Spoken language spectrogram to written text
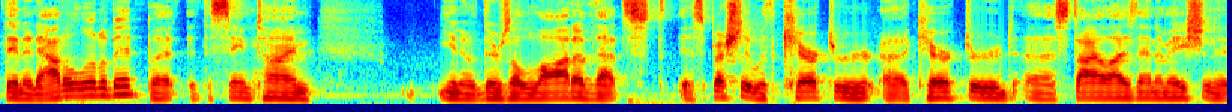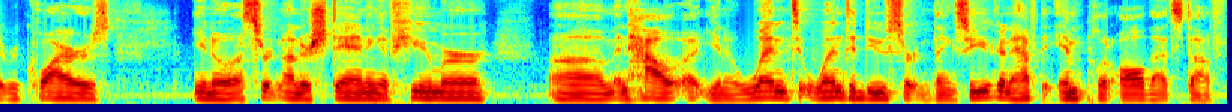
thin it out a little bit, but at the same time, you know, there's a lot of that, st- especially with character uh, charactered uh, stylized animation. It requires you know a certain understanding of humor um, and how uh, you know when to when to do certain things. So you're going to have to input all that stuff.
